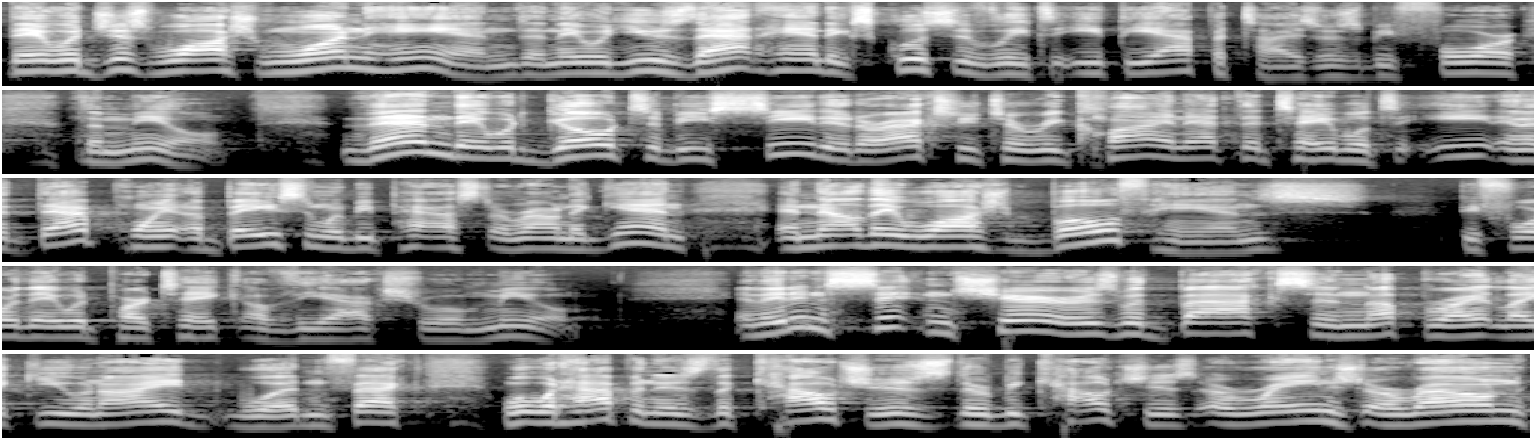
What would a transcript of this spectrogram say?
they would just wash one hand, and they would use that hand exclusively to eat the appetizers before the meal. Then they would go to be seated seated or actually to recline at the table to eat. And at that point, a basin would be passed around again. And now they wash both hands before they would partake of the actual meal. And they didn't sit in chairs with backs and upright like you and I would. In fact, what would happen is the couches, there would be couches arranged around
